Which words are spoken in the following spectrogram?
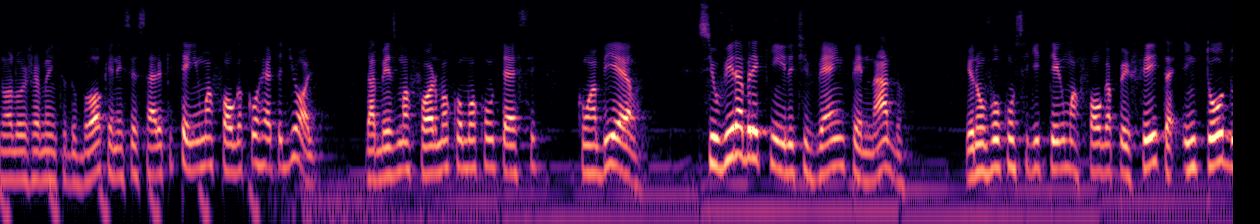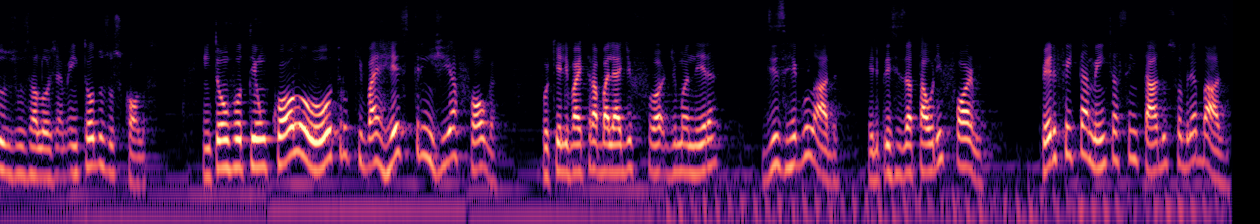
no alojamento do bloco, é necessário que tenha uma folga correta de óleo, da mesma forma como acontece com a biela. Se o virabrequim ele tiver empenado, eu não vou conseguir ter uma folga perfeita em todos os alojamentos, em todos os colos. Então eu vou ter um colo ou outro que vai restringir a folga, porque ele vai trabalhar de, de maneira desregulada. Ele precisa estar uniforme, perfeitamente assentado sobre a base.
